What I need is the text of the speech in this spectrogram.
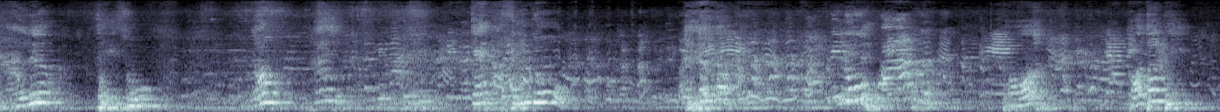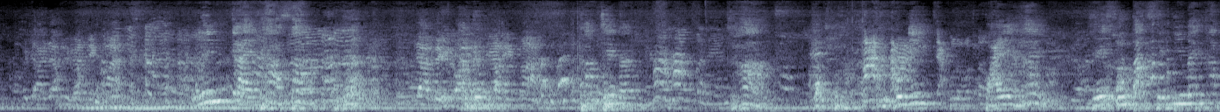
หาเรื่องเยซูเราให้แกตัดสินดูไม่รู้ความขอขอโทษทีลิ้นไก่ข้าสั้น เนี่ยถ้าเช่นนั้นข้าจะพาคนนี้ไปให้เยซูตัดสินดีไหมครับ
